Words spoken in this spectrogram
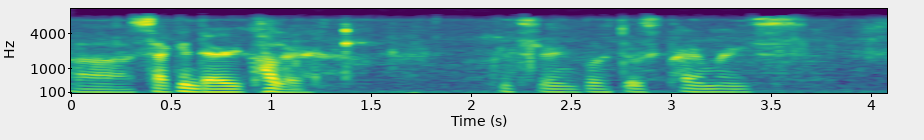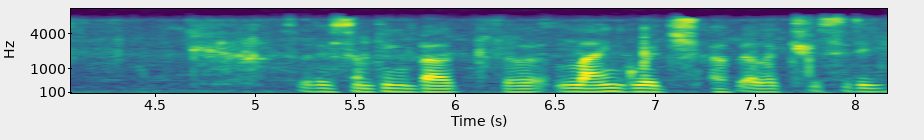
uh, secondary color, considering both those primaries. So there's something about the language of electricity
